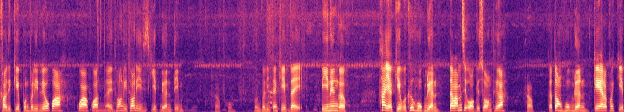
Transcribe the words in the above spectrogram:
เขาจะเก็บผลผลิตเร็วกว่ากว่ากว่าอืม ไอ้ท้องดีท้องดีสิเก็บเดือนเต็ม ครับผมผลผลิตจังเก็บได้ ปีหนึงก็ ถ้าอยากเก็บก็คือหกเดือน แต่ว่ามันสิออกอยู่สองเทื่อครับ ก็ต้องหกเดือน แก่แล้วค่อยเก็บ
